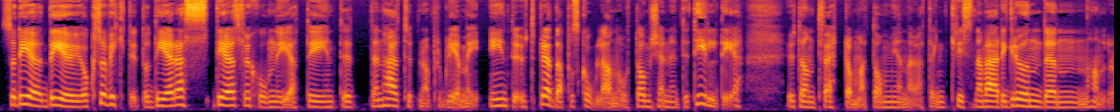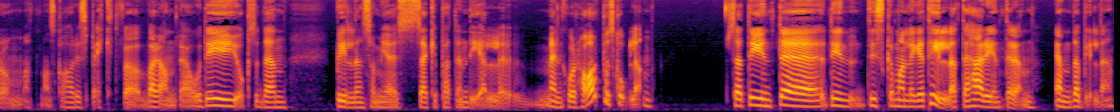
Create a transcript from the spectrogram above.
Så det, det är ju också viktigt och deras, deras version är att det är inte, den här typen av problem är, är inte utbredda på skolan och de känner inte till det. Utan tvärtom att de menar att den kristna värdegrunden handlar om att man ska ha respekt för varandra. Och det är ju också den bilden som jag är säker på att en del eh, människor har på skolan. Så att det är inte, det, det ska man lägga till att det här är inte den enda bilden.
